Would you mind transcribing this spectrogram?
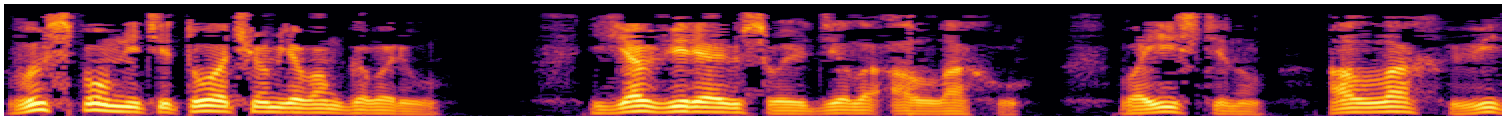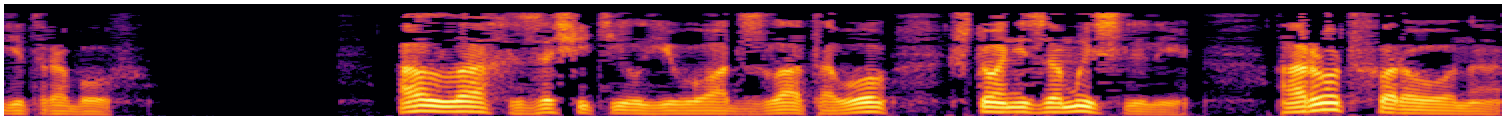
Вы вспомните то, о чем я вам говорю. Я вверяю свое дело Аллаху. Воистину, Аллах видит рабов. Аллах защитил его от зла того, что они замыслили, а род фараона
